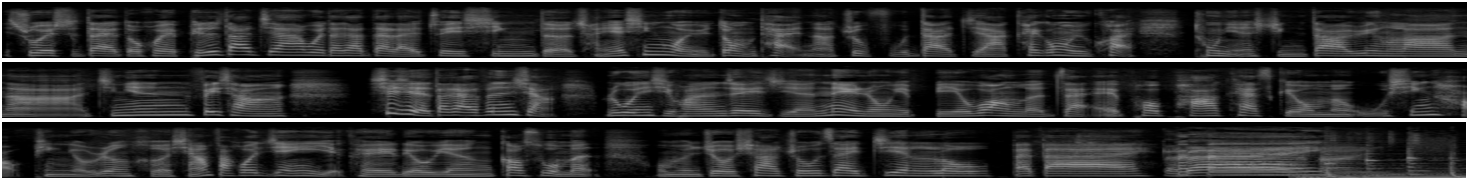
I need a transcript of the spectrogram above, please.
数位时代都会陪着大家，为大家带来最新的产业新闻与动态。那祝福大家开工愉快，兔年行大运啦！那今天非常。谢谢大家的分享。如果你喜欢这一集的内容，也别忘了在 Apple Podcast 给我们五星好评。有任何想法或建议，也可以留言告诉我们。我们就下周再见喽，拜拜，拜拜。拜拜。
